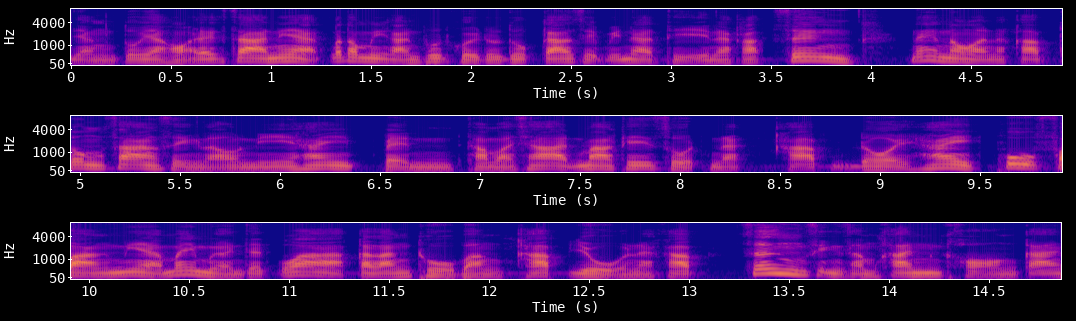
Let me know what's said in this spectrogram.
อย่างตัวอย่างของ Alexa เนี่ยก็ต้องมีการพูดคุยทุกๆ 90 วินาทีนะครับ ซึ่งแน่นอนนะครับต้องสร้างสิ่งเหล่านี้ให้เป็นธรรมชาติมากที่สุดนะครับ โดยให้ผู้ฟังเนี่ยไม่เหมือนจะว่ากำลังถูกบังคับอยู่นะครับซึ่งสิ่งสำคัญของการ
